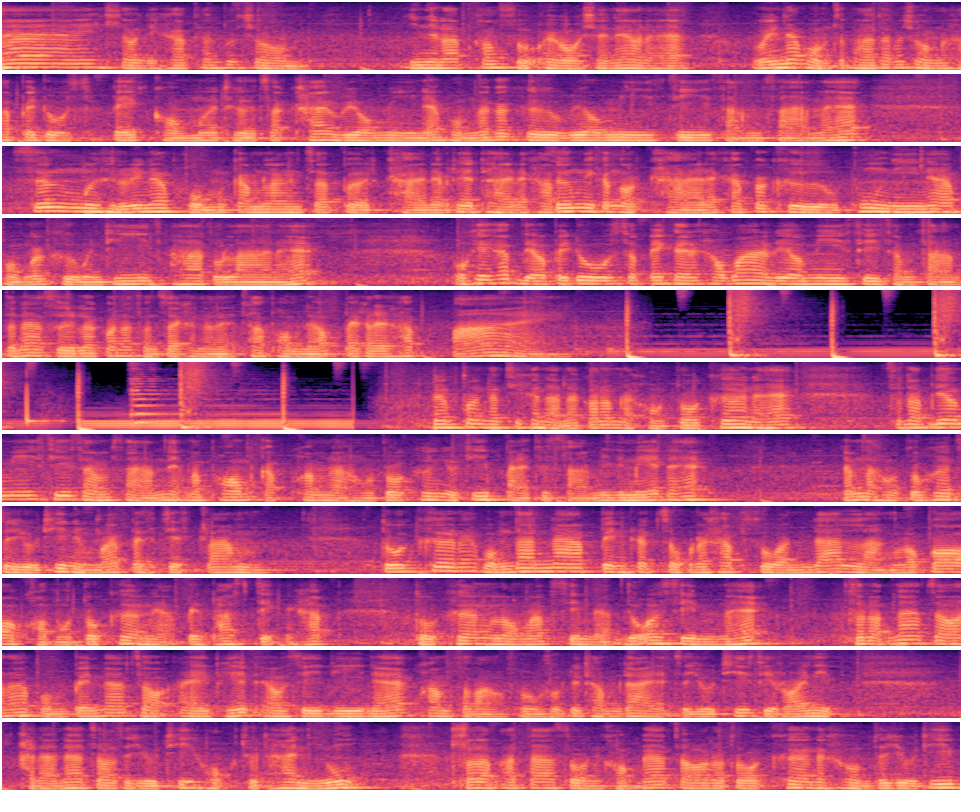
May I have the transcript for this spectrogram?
Hi สวัสดีครับท่านผู้ชม ยินดีรับเข้าสู่ IO Channel นะฮะ วันนี้นะผมจะพาท่านผู้ชมนะครับไปดูสเปคของมือถือจากค่าย Realme นะผมนั่นก็คือ Realme C33 นะฮะ ซึ่งมือถือรุ่นนี้ผมกำลังจะเปิดขายในประเทศไทยนะครับ ซึ่งมีกำหนดขายนะครับก็คือพรุ่งนี้นะครับผมก็คือวันที่ 25 ตุลานะฮะ โอเคครับเดี๋ยวไปดูสเปคกันนะครับว่า Realme C33 จะน่าซื้อแล้วก็น่าสนใจขนาดไหนถ้าพร้อมแล้วไปกันเลยครับไป เริ่มต้นกันที่ขนาดและก็น้ำหนักของตัวเครื่องนะฮะสำหรับ Realme C33 เนี่ยมาพร้อมกับความหนาของตัวเครื่องอยู่ที่ 8.3มิลลิเมตรนะฮะน้ำหนักของตัวเครื่องจะอยู่ที่ 187 กรัม ตัวเครื่องนะผมด้านหน้าเป็นกระจกนะครับ ส่วนด้านหลังแล้วก็ขอบของตัวเครื่องเนี่ยเป็นพลาสติกนะครับ ตัวเครื่องรองรับซิมแบบ Dual SIM นะฮะสำหรับหน้าจอนะครับผมเป็นหน้าจอ IPS LCD นะฮะความสว่างสูงสุดที่ทำได้จะอยู่ที่ 400 นิต ขนาดหน้าจอจะอยู่ที่ 6.5 นิ้วสำหรับอัตราส่วนของหน้าจอต่อตัวเครื่องนะครับผมจะอยู่ที่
